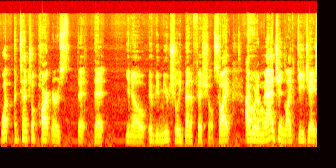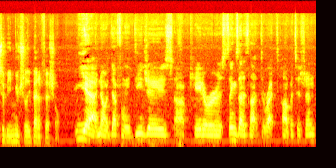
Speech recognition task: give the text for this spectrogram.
what potential partners that that you know it would be mutually beneficial so i i would oh. imagine like djs would be mutually beneficial yeah no definitely djs uh, caterers things that it's not direct competition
